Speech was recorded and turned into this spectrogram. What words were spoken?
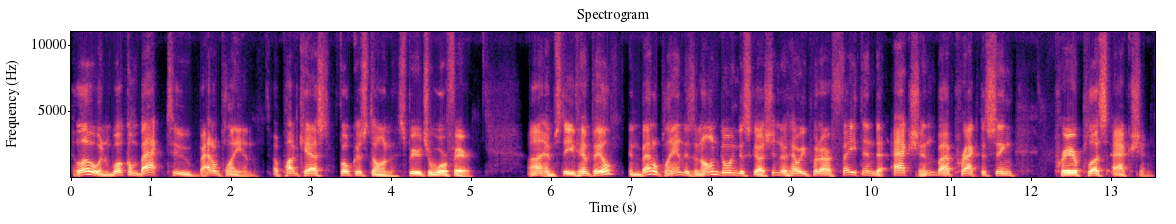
Hello, and welcome back to Battle Plan, a podcast focused on spiritual warfare. I am Steve Hemphill, and Battle Plan is an ongoing discussion of how we put our faith into action by practicing prayer plus action.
